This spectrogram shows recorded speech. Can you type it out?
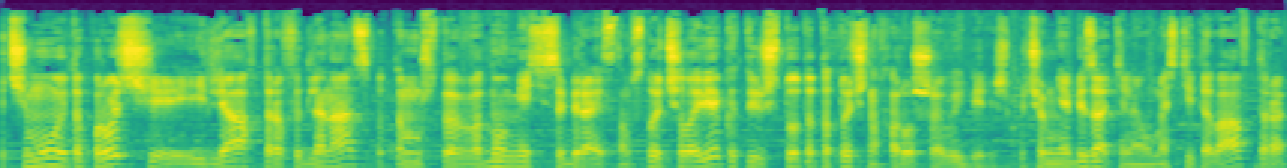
Почему это проще и для авторов, и для нас? Потому что в одном месте собирается там 100 человек, и ты что-то-то точно хорошее выберешь. Причем не обязательно у маститого автора.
